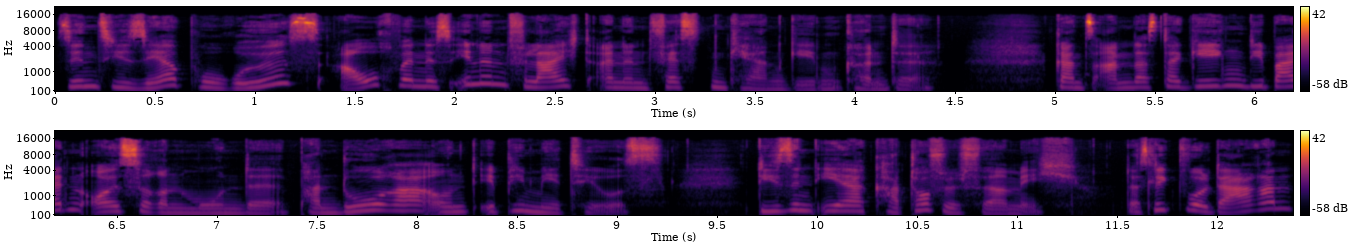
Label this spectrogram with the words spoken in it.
sind sie sehr porös, auch wenn es innen vielleicht einen festen Kern geben könnte. Ganz anders dagegen die beiden äußeren Monde, Pandora und Epimetheus. Die sind eher kartoffelförmig. Das liegt wohl daran,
